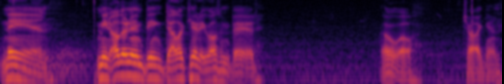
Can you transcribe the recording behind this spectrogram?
Man. I mean, other than being delicate, he wasn't bad. Oh well. Try again.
